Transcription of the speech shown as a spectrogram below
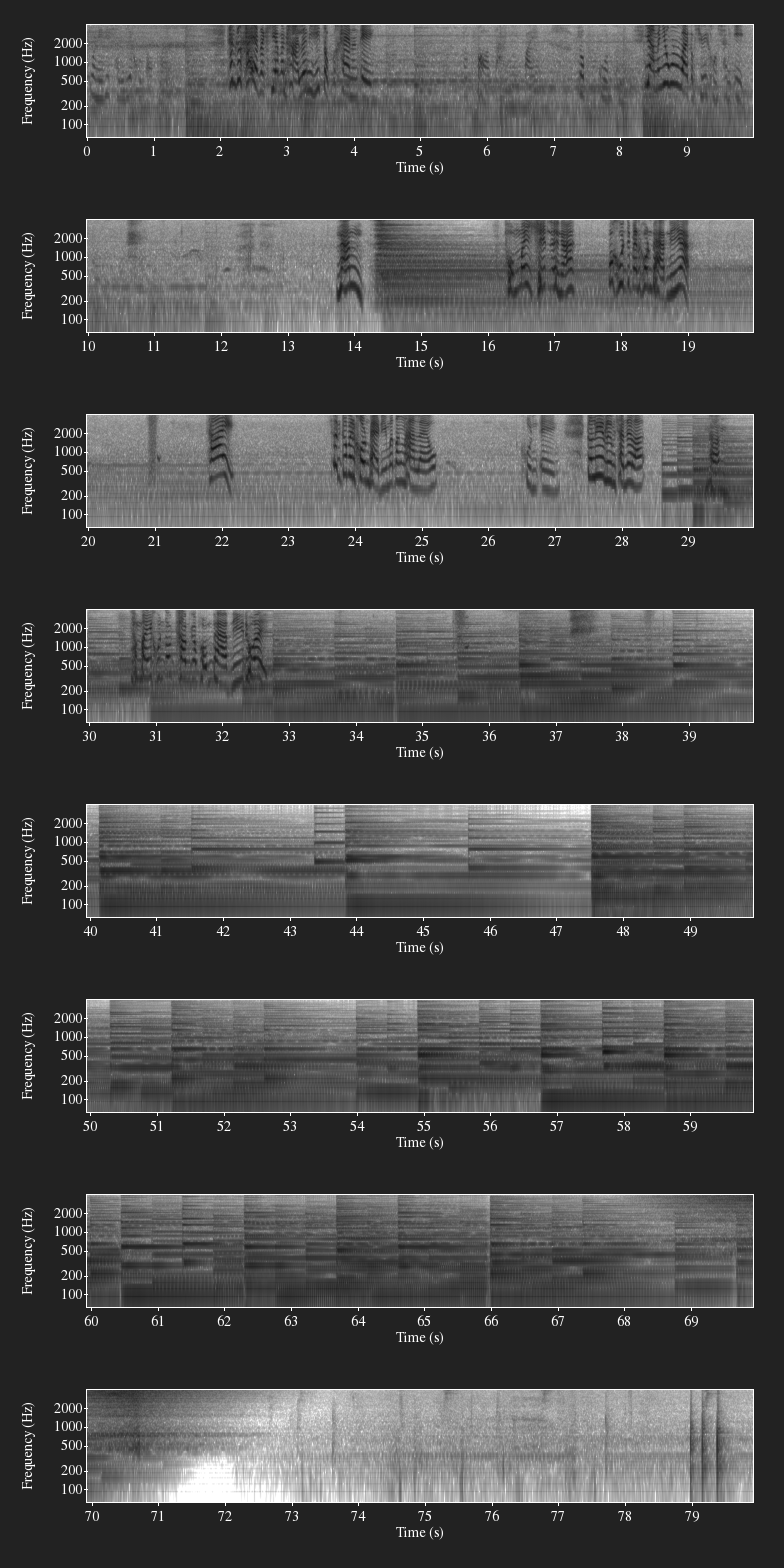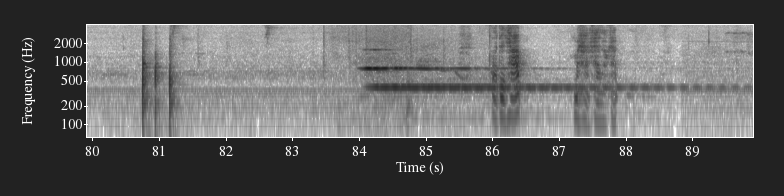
วันนี้ที่ฉันเรียกคุณออกมา ฉันก็แค่อยากจะเคลียร์ปัญหาเรื่องนี้ให้จบก็แค่นั้นเอง รบกวนคุณ อย่ามายุ่งวุ่นวายกับชีวิตของฉันอีก นั้นผมไม่คิดเลยนะ ว่าคุณจะเป็นคนแบบนี้อะใช่ ฉันก็เป็นคนแบบนี้มาตั้งนานแล้ว คุณเอง ก็รีบลืมฉันได้ละ นั้นทำไมคุณต้องทำกับผมแบบนี้ด้วย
